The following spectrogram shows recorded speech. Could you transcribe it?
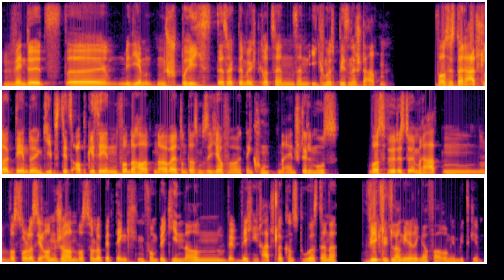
Wenn du jetzt äh, mit jemandem sprichst, der sagt, er möchte gerade sein, sein E-Commerce-Business starten, was ist der Ratschlag, den du ihm gibst, jetzt abgesehen von der harten Arbeit und dass man sich auf den Kunden einstellen muss? Was würdest du ihm raten? Was soll er sich anschauen? Was soll er bedenken von Beginn an? Welchen Ratschlag kannst du aus deiner wirklich langjährigen Erfahrung ihm mitgeben?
